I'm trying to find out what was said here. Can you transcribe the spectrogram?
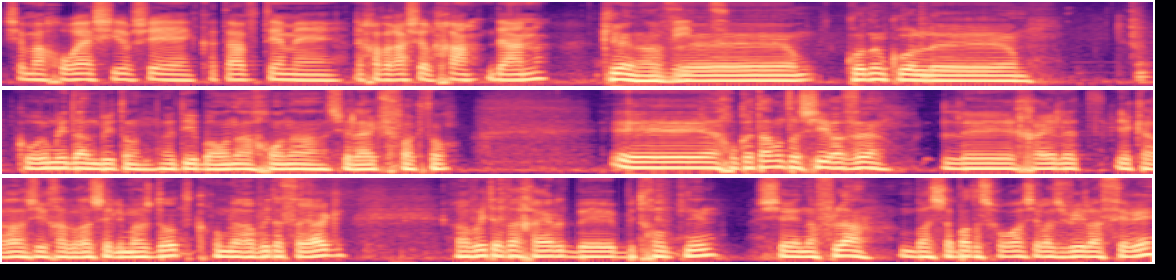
שמאחורי השיר שכתבתם uh, לחברה שלך, דן. כן, אז. אה, קודם כל, אה, קוראים לי דן ביטון, הייתי בעונה האחרונה של האקס פקטור. אה, אנחנו כתבנו את השיר הזה לחיילת יקרה שהיא חברה שלי מאשדוד, קוראים לה רבית אסייג. רבית הייתה חיילת בביטחון פנים, שנפלה בשבת השחורה של השביעי לעשירי,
